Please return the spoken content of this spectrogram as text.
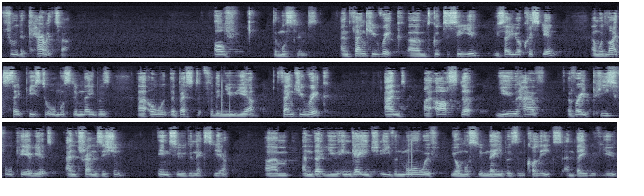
through the character of the Muslims. And thank you, Rick. Um, it's good to see you. You say you're Christian and would like to say peace to all Muslim neighbors, uh, all the best for the new year. Thank you, Rick. And I ask that you have a very peaceful period and transition into the next year, um, and that you engage even more with your Muslim neighbors and colleagues, and they with you.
